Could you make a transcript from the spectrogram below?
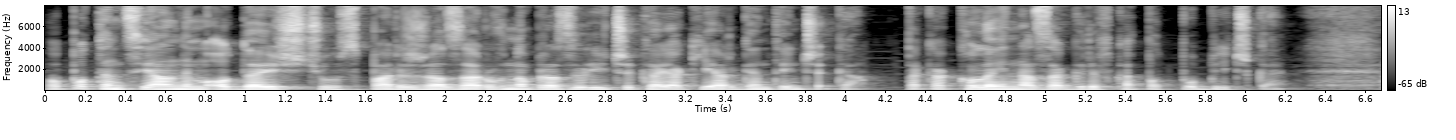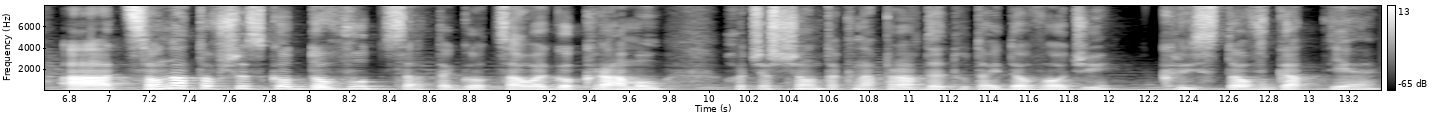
o potencjalnym odejściu z Paryża zarówno Brazylijczyka, jak i Argentyńczyka. Taka kolejna zagrywka pod publiczkę. A co na to wszystko dowódca tego całego kramu, chociaż czy on tak naprawdę tutaj dowodzi? Christophe Gattier,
